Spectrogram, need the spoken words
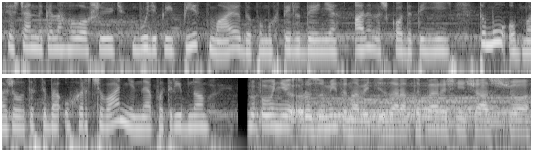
Священники наголошують, будь-який піст має допомогти людині, а не нашкодити їй. Тому обмежувати себе у харчуванні не потрібно. Ми повинні розуміти навіть зараз в теперішній час, що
